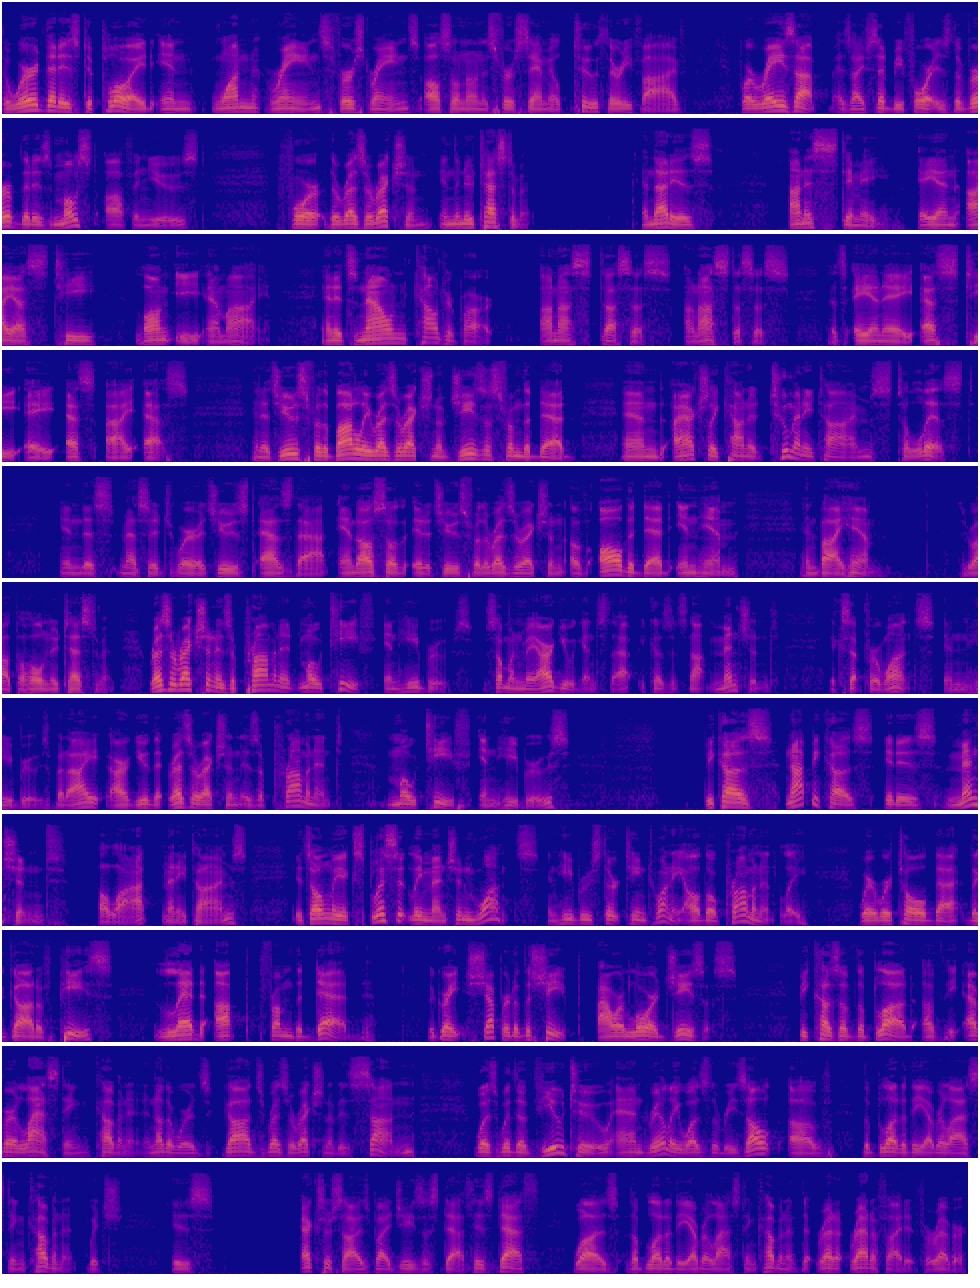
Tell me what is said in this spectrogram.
The word that is deployed in 1 Reigns, first Reigns, also known as 1 Samuel 2:35, for raise up, as I've said before, is the verb that is most often used for the resurrection in the New Testament. And that is anistemi, A N I S T long E M I. And its noun counterpart, anastasis. Anastasis. That's A N A S T A S I S. And it's used for the bodily resurrection of Jesus from the dead. And I actually counted too many times to list in this message where it's used as that. And also it's used for the resurrection of all the dead in him and by him throughout the whole New Testament. Resurrection is a prominent motif in Hebrews. Someone may argue against that because it's not mentioned except for once in Hebrews. But I argue that resurrection is a prominent motif in Hebrews because not because it is mentioned a lot many times it's only explicitly mentioned once in Hebrews 13:20 although prominently where we're told that the God of peace led up from the dead the great shepherd of the sheep our Lord Jesus because of the blood of the everlasting covenant. In other words, God's resurrection of his Son was with a view to and really was the result of the blood of the everlasting covenant, which is exercised by Jesus' death. His death was the blood of the everlasting covenant that ratified it forever.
